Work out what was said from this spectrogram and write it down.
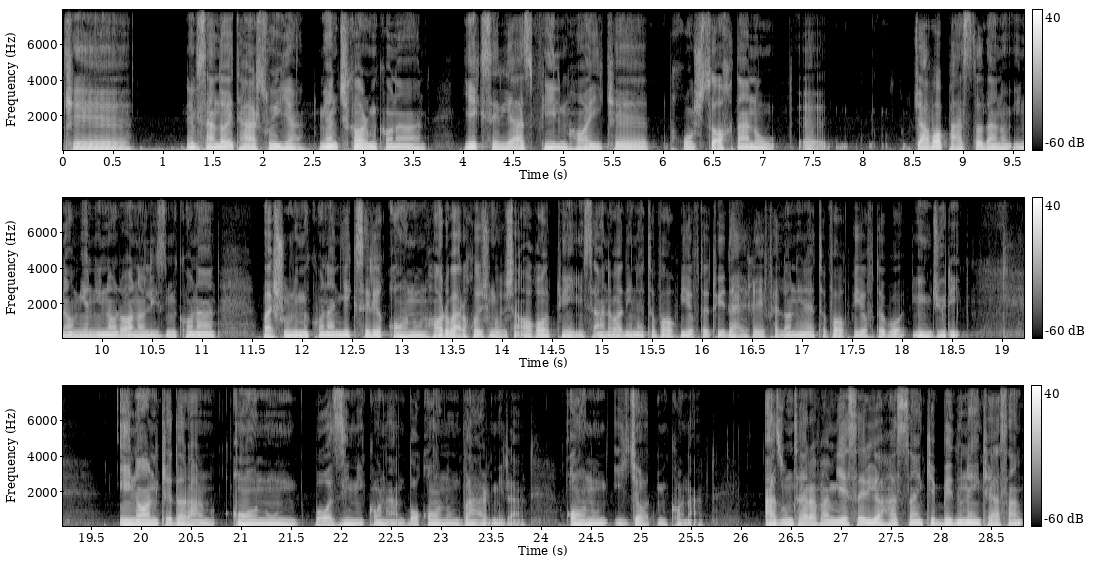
که نویسنده های ترسویی. میان چیکار می‌کنن؟ یک سری از فیلم هایی که خوش ساختن و جواب پس دادن و اینا میان اینا رو آنالیز می‌کنن. و شروع می‌کنن یک سری قانون ها رو برای خودشون گذاشتن. آقا توی این صحنه باید این اتفاق بیفته توی دقیقه فلان این اتفاق بیفته و اینجوری. اینان که دارن قانون بازی می‌کنن با قانون ور میرن قانون ایجاد می‌کنن. از اون طرف هم یه سریا هستن که بدون اینکه اصلا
